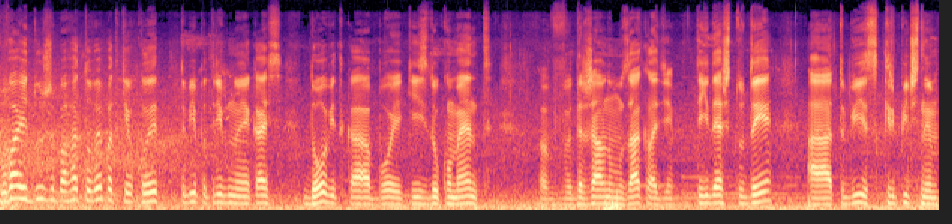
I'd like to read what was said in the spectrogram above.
Бувають дуже багато випадків, коли тобі потрібна якась довідка або якийсь документ в державному закладі. Ти йдеш туди, а тобі з кріпічним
